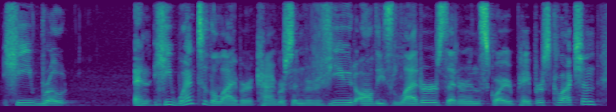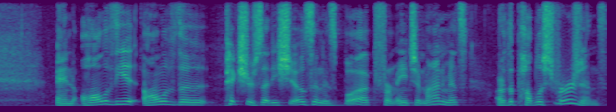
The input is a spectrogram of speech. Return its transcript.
he wrote and he went to the Library of Congress and reviewed all these letters that are in the Squier Papers collection, and all of the all of the pictures that he shows in his book from ancient monuments are the published versions.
